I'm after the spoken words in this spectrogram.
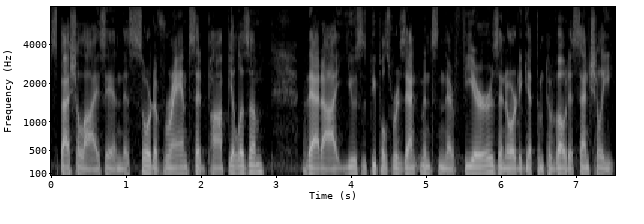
specialize in this sort of rancid populism that uh, uses people's resentments and their fears in order to get them to vote essentially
